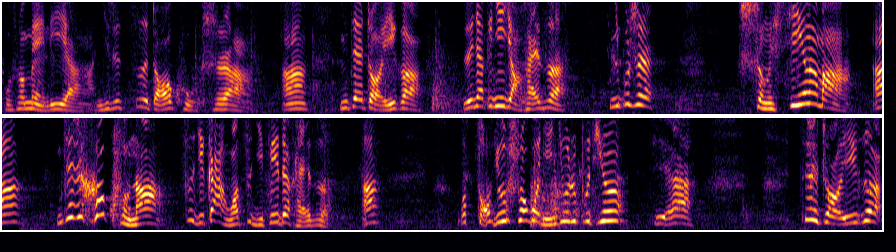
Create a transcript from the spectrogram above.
我说美丽啊，你是自找苦吃啊！啊，你再找一个，人家给你养孩子，你不是省心了吗？啊？你这是何苦呢？自己干活，自己背着孩子，啊！我早就说过你，你就是不听。姐，再找一个，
